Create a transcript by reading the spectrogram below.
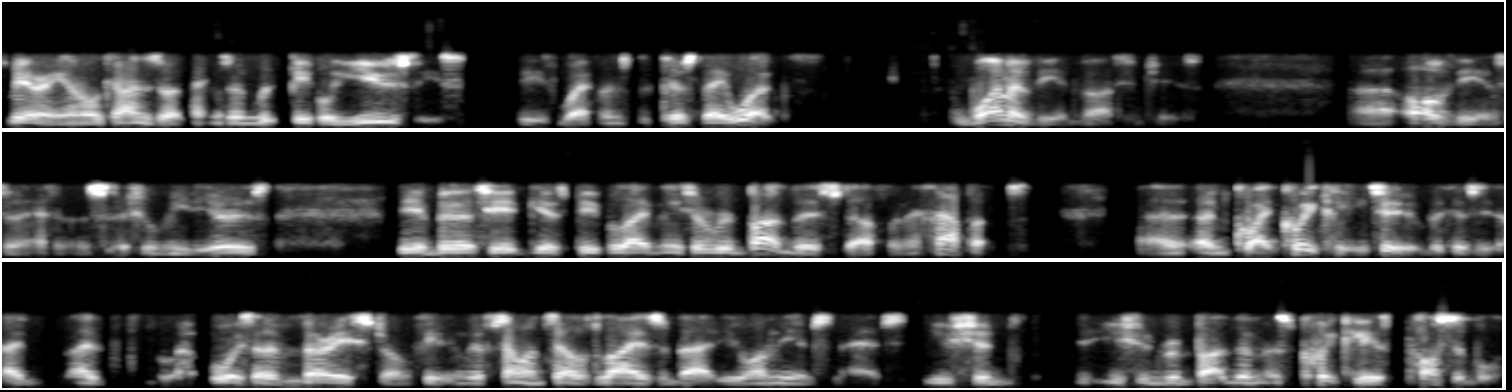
smearing, and all kinds of other things. And people use these these weapons because they work. One of the advantages uh, of the internet and social media is the ability it gives people like me to rebut this stuff when it happens. Uh, and quite quickly too, because I, have always had a very strong feeling that if someone tells lies about you on the internet, you should you should rebut them as quickly as possible,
